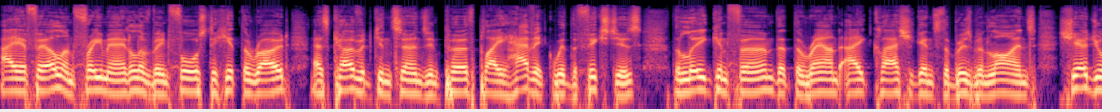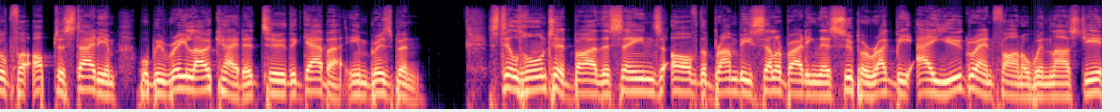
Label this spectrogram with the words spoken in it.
AFL and Fremantle have been forced to hit the road as COVID concerns in Perth play havoc with the fixtures. The league confirmed that the round 8 clash against the Brisbane Lions, scheduled for Optus Stadium, will be relocated to the Gabba in Brisbane. Still haunted by the scenes of the Brumbies celebrating their Super Rugby AU Grand Final win last year,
